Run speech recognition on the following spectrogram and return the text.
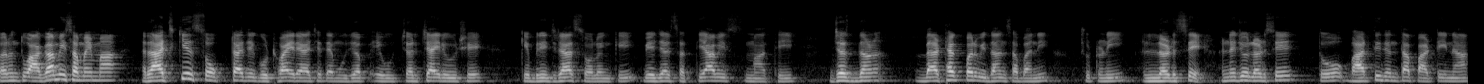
પરંતુ આગામી સમયમાં રાજકીય સોગટા જે ગોઠવાઈ રહ્યા છે તે મુજબ એવું ચર્ચાઈ રહ્યું છે કે બ્રિજરાજ સોલંકી બે હજાર સત્યાવીસમાંથી જસદણ બેઠક પર વિધાનસભાની ચૂંટણી લડશે. અને જો લડશે, તો ભારતીય જનતા પાર્ટીના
